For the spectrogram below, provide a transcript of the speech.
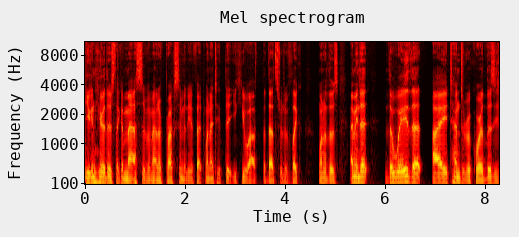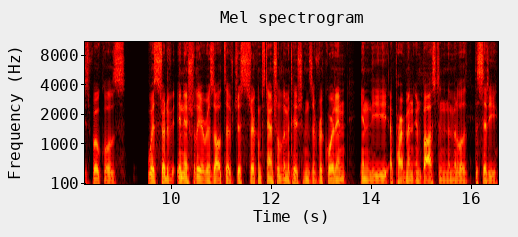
And you can hear there's like a massive amount of proximity effect when I take the EQ off. But that's sort of like one of those. I mean, that the way that I tend to record Lizzie's vocals was sort of initially a result of just circumstantial limitations of recording in the apartment in Boston in the middle of the city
